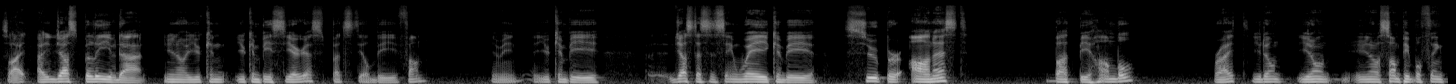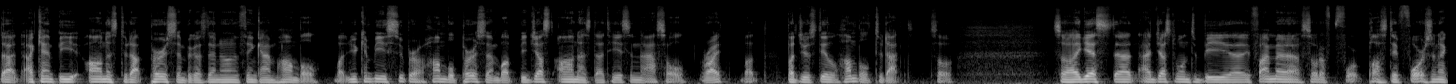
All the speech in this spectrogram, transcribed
so I, I just believe that you know you can you can be serious but still be fun. I mean you can be just as the same way you can be super honest but be humble, right? You don't you don't you know some people think that I can't be honest to that person because they don't think I'm humble. But you can be a super humble person but be just honest that he's an asshole, right? But but you're still humble to that. So so I guess that I just want to be, uh, if I'm a sort of for positive force, and I,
